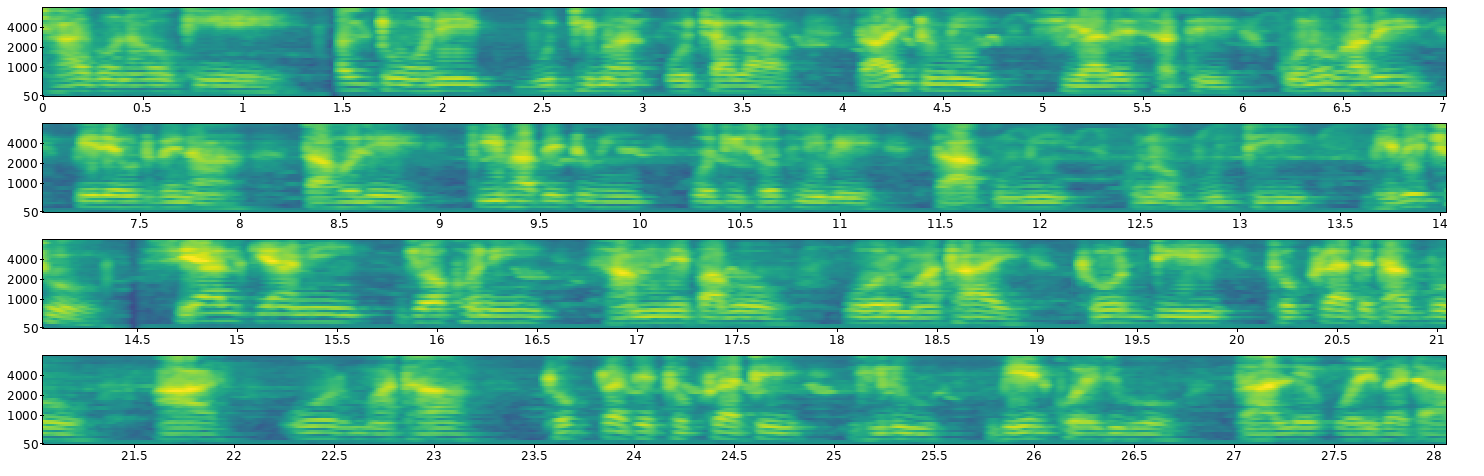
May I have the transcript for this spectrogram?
ছাড়বো না ওকে। শিয়াল তো অনেক বুদ্ধিমান ও চালাক। তাই তুমি শিয়ালের সাথে কোনোভাবেই পেরে উঠবে না। তাহলে কীভাবে তুমি প্রতিশোধ নেবে, তা তুমি কোনো বুদ্ধি ভেবেছো? শিয়ালকে আমি যখনই সামনে পাবো, ওর মাথায় ঠোঁট দিয়ে ঠোকরাতে থাকব আর ওর মাথা ঠোকরাতে ঠোকরাতে ঘিলু বের করে দেব, তাহলে ওই বেটা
